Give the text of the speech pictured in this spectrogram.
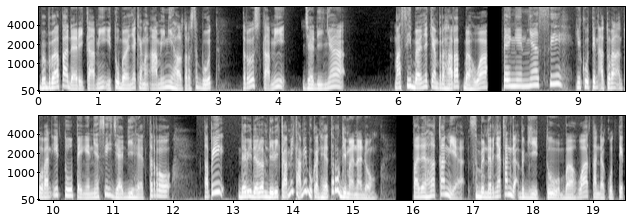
beberapa dari kami itu banyak yang mengamini hal tersebut, terus kami jadinya masih banyak yang berharap bahwa pengennya sih ikutin aturan-aturan itu, pengennya sih jadi hetero. Tapi dari dalam diri kami, kami bukan hetero gimana dong? Padahal kan ya, sebenarnya kan nggak begitu bahwa tanda kutip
